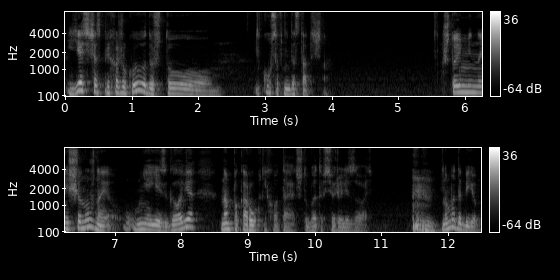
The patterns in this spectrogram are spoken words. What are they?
И я сейчас прихожу к выводу, что курсов недостаточно. Что именно еще нужно, у меня есть в голове, нам пока рук не хватает, чтобы это все реализовать. Но мы добьем.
